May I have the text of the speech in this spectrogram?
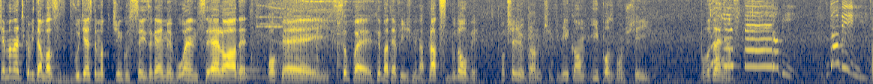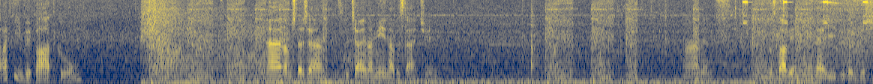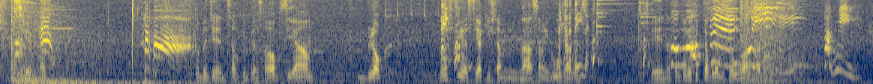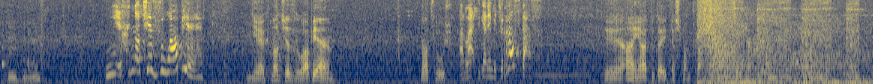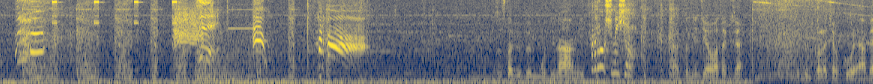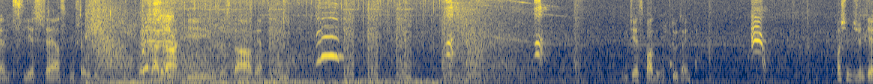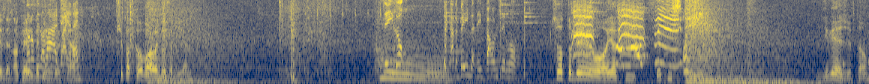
Siemaneczko, witam was w 20 odcinku z tej zagrajmy w WMC Adet. Okej, super, chyba trafiliśmy na plac budowy. Pokrzyżył plany przeciwnikom i pozbądźcie ich. Powodzenia! Dobby! Dobby! W takim wypadku... E, no myślę, że zwyczajna mina wystarczy. A więc... Zostawię minę i tutaj gdzieś ucieknę. To będzie całkiem prosta opcja. Blok. Gościu jest jakiś tam na samej górze, a więc yy, na tamtego typka będę musiał uważać. Mhm. Niech no cię złapie! Niech no cię złapie. No cóż. Yy, a ja tutaj też mam plan. Nie? Zostawiłbym mu dynamit, Ruszmy się! ale to nie działa tak, że żebym poleciał w górę, a więc jeszcze raz muszę użyć plecaka i zostawię. Gdzie spadł? Tutaj. 81, okej, zabiłem gościa. Przypadkowo, ale go zabiłem. Diesel! They got a beam that needs balancing low. Co to było? Jaki... Jaki skill? Nie wierzę w to.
